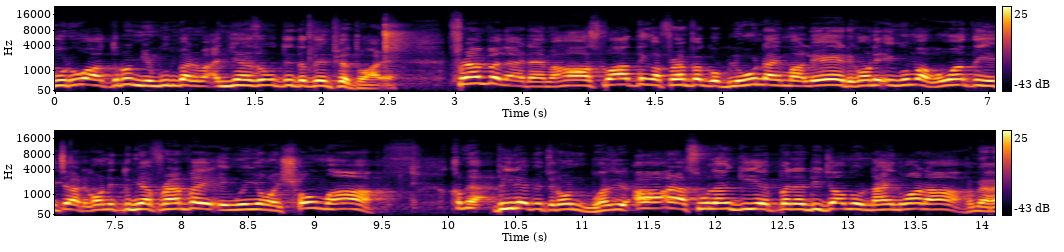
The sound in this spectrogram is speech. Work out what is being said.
ဘူဒူကတို့မြင်မှုတွေမှာအញ្ញံဆုံးအသင်းတစ်သင်းဖြစ်သွားတယ် Frankfurt လည်းအတိုင်းမှာဟာ Spa တင်က Frankfurt ကို blue နိုင်မှာလေဒီကောင်လေးအင်္ဂွန်းမှာဝဝတေးကြဒီကောင်လေးသူများ Frankfurt အင်္ဂွန်းရောရှုံးမှာခင်ဗျပြီးလည်းပြကျွန်တော်ဝန်စီအာအဲ့ဒါဆိုလန်ကီရဲ့ penalty ကြောင့်မို့နိုင်သွားတာခင်ဗျ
